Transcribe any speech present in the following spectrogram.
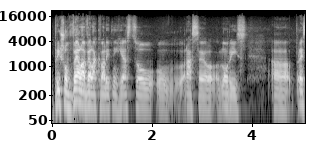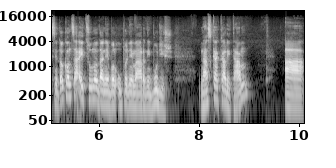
prišlo veľa, veľa kvalitných jazdcov, Russell, Norris, presne, dokonca aj Cunoda nebol úplne márny, budiš. Naskákali tam a,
